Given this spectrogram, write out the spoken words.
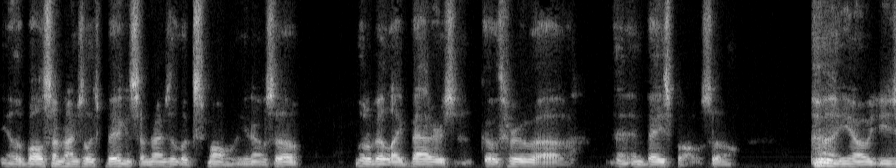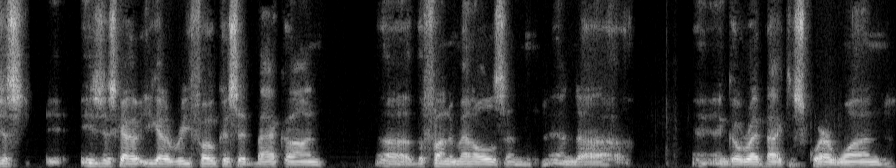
you know, the ball sometimes looks big and sometimes it looks small. You know, so a little bit like batters go through uh, in baseball. So you know, you just he's just got you got to refocus it back on uh, the fundamentals and and uh, and go right back to square one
